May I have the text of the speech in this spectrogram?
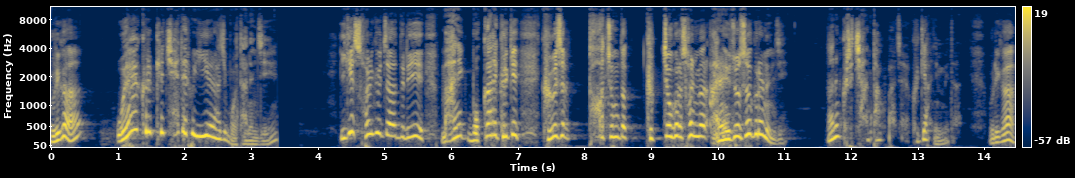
우리가 왜 그렇게 제대로 이해를 하지 못하는지, 이게 설교자들이 많이 못 가래 그렇게 그것을 더 좀더 극적으로 설명 안 해줘서 그러는지, 나는 그렇지 않다고 맞아요. 그게 아닙니다. 우리가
